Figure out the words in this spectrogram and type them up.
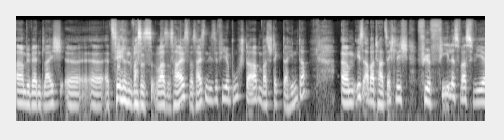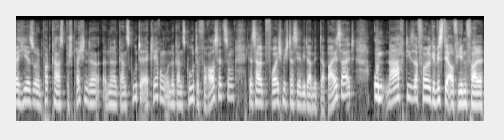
Ähm, wir werden gleich äh, äh, erzählen, was es, was es heißt. Was heißen diese vier Buchstaben? Was steckt dahinter? Ähm, ist aber tatsächlich für vieles, was wir hier so im Podcast besprechen, eine, ganz gute Erklärung und eine ganz gute Voraussetzung. Deshalb freue ich mich, dass ihr wieder mit dabei seid. Und nach dieser Folge wisst ihr auf jeden Fall,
